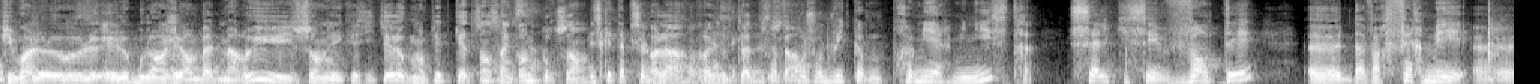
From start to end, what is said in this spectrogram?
Puis moi, le, et le boulanger en bas de ma rue, son électricité a augmenté de 450%. Mais ce qui est absolument voilà, résultat que nous de tout avons aujourd'hui comme première ministre celle qui s'est vantée euh, d'avoir fermé euh,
